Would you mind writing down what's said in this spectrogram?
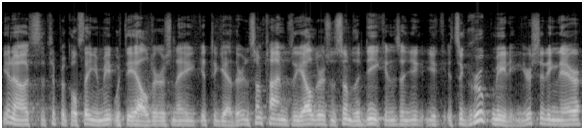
you know, it's the typical thing, you meet with the elders and they get together and sometimes the elders and some of the deacons and you, you, it's a group meeting. You're sitting there,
